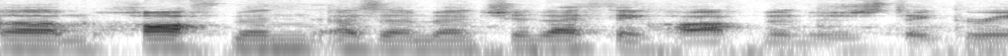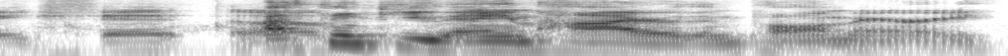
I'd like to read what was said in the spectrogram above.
um, Hoffman, as I mentioned, I think Hoffman is just a great fit. Um, I think you aim higher than Palmieri.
